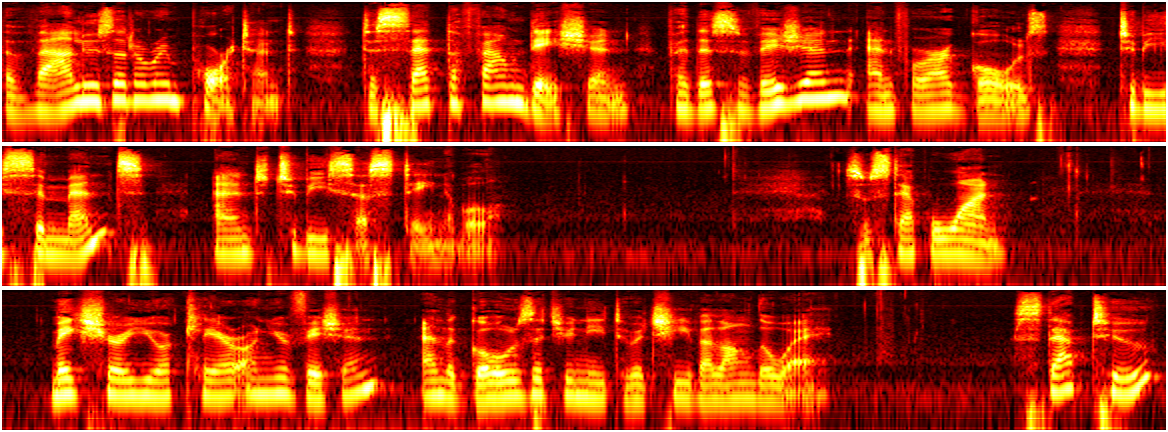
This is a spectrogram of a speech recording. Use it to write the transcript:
the values that are important to set the foundation for this vision and for our goals to be cement and to be sustainable. So, step one make sure you are clear on your vision and the goals that you need to achieve along the way. Step two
